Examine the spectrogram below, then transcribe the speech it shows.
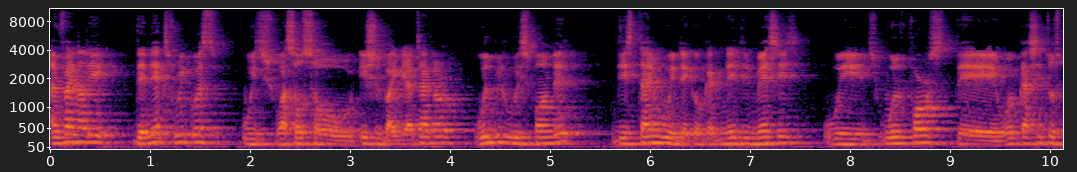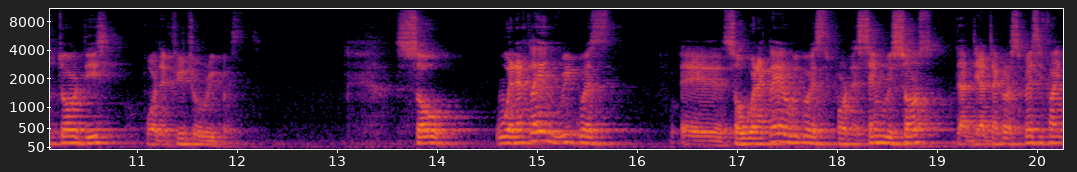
And finally, the next request, which was also issued by the attacker, will be responded, this time with a concatenated message, which will force the web cache to store this for the future requests. So when a client requests, uh, so when a client requests for the same resource that the attacker specified,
